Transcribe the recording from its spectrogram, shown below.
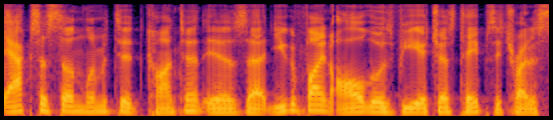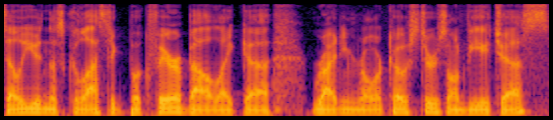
access to unlimited content is that you can find all those VHS tapes they try to sell you in the Scholastic Book Fair about like uh riding roller coasters on VHS.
